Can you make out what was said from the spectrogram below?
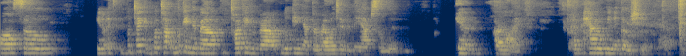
also, you know, it's, we're taking, we're talking, looking about, talking about looking at the relative and the absolute in our life. And how do we negotiate that?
